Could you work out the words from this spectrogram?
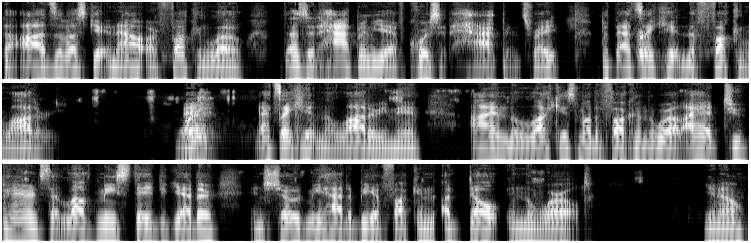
the odds of us getting out are fucking low. Does it happen? Yeah, of course it happens, right? But that's sure. like hitting the fucking lottery, right? right? That's like hitting the lottery, man. I am the luckiest motherfucker in the world. I had two parents that loved me, stayed together, and showed me how to be a fucking adult in the world, you know?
